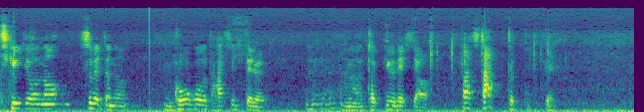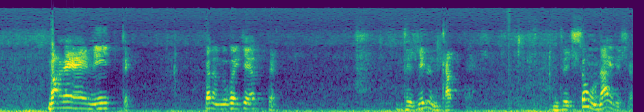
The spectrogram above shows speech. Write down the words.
地球上の全てのゴーゴーと走ってるあの特急列車を「あスタップ」って言って「まれ右」って「これ向こう行けよ」ってできるんかってできそうもないでしょ。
